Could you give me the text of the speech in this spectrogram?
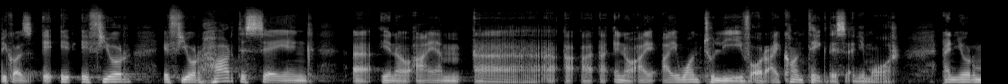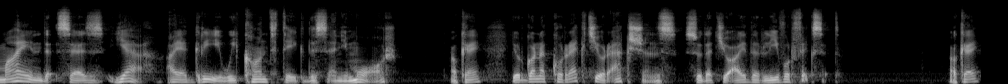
Because if, if your if your heart is saying uh, you know, I am, uh, I, I, you know, I, I want to leave or I can't take this anymore. And your mind says, yeah, I agree. We can't take this anymore. Okay. You're going to correct your actions so that you either leave or fix it. Okay.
